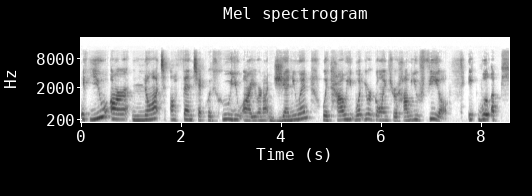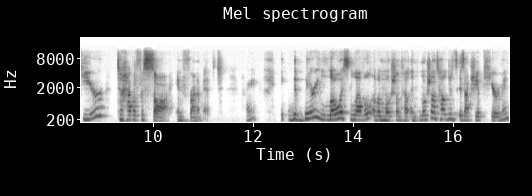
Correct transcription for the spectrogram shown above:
If you are not authentic with who you are, you are not genuine with how you what you're going through, how you feel, it will appear to have a facade in front of it. Right? The very lowest level of emotional intelligence, emotional intelligence is actually a pyramid,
